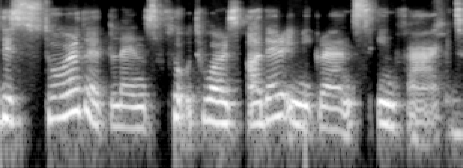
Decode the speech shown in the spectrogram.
distorted lens towards other immigrants, in fact.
